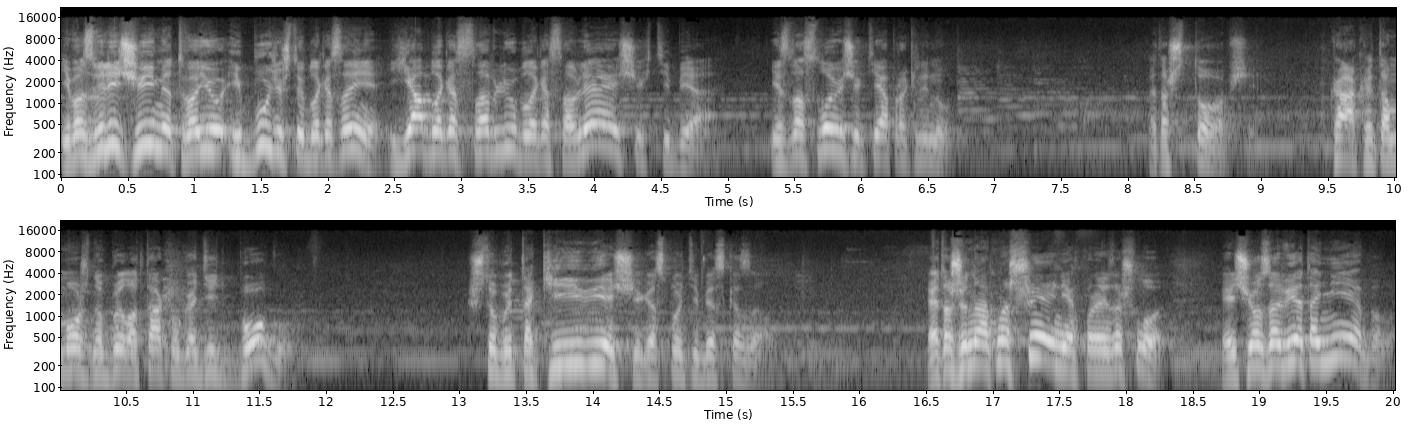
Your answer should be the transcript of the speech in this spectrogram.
и возвеличу имя Твое, и будешь ты благословение. Я благословлю благословляющих Тебя, и злословящих Тебя прокляну. Это что вообще? Как это можно было так угодить Богу, чтобы такие вещи Господь тебе сказал? Это же на отношениях произошло. Еще завета не было.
